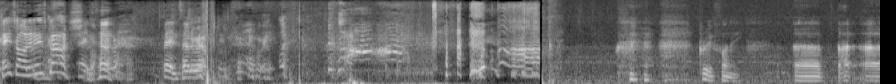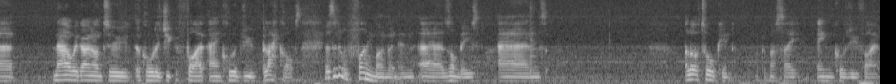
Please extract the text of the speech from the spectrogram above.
He's holding his crutch! Ben, turn around. Pretty funny. Uh, that, uh, now we're going on to the Call of Duty 5 and Call of Duty Black Ops. There was a little funny moment in uh, Zombies and a lot of talking, I must say, in Call of Duty 5.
